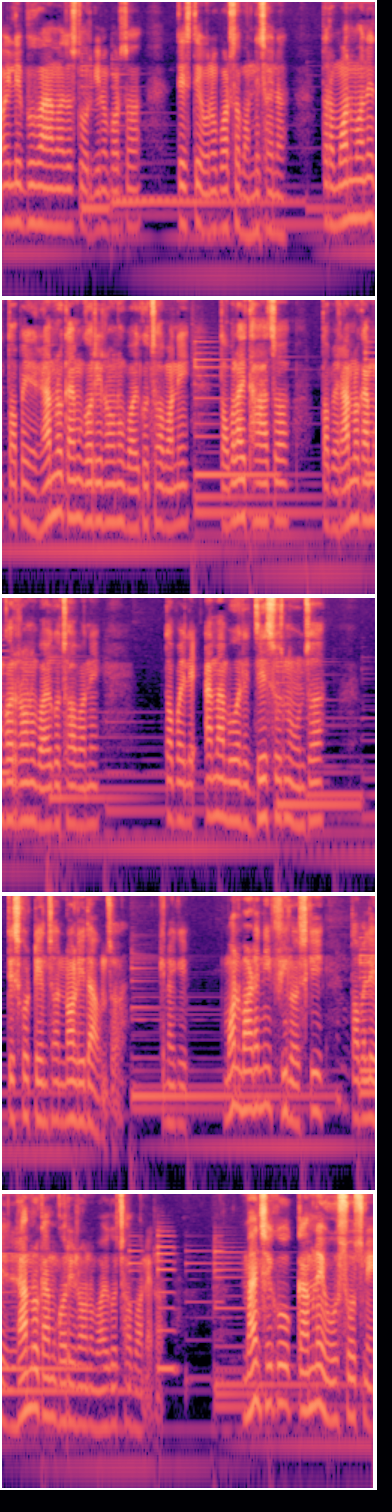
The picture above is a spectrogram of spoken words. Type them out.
अहिले बुबा आमा जस्तो हुर्किनुपर्छ त्यस्तै हुनुपर्छ भन्ने छैन। तर मनमा नै तपाईँ राम्रो काम गरिरहनु भएको छ भने तपाईँलाई थाहा छ तपाईँ राम्रो काम गरिरहनु भएको छ भने तपाईँले आमा बुवाले जे सोच्नुहुन्छ त्यसको टेन्सन नलिँदा हुन्छ। किनकि मनबाट नै फिल होस् कि तपाईँले राम्रो काम गरिरहनु भएको छ भनेर। मान्छेको काम नै हो सोच्ने।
